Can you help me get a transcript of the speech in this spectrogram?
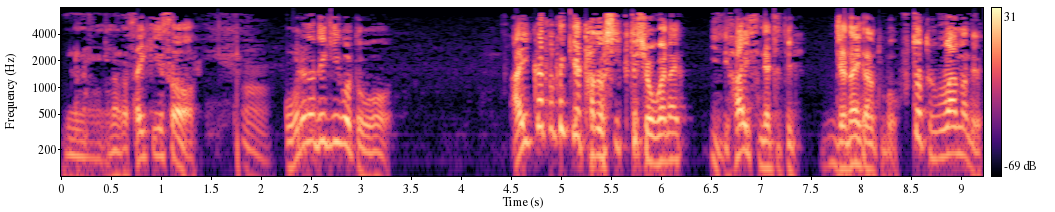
うん。なんか最近さ、うん。俺の出来事を、相方だけは楽しくてしょうがない配信になっちゃってるんじゃないかなと思う。ちょっと不安なんだよ。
